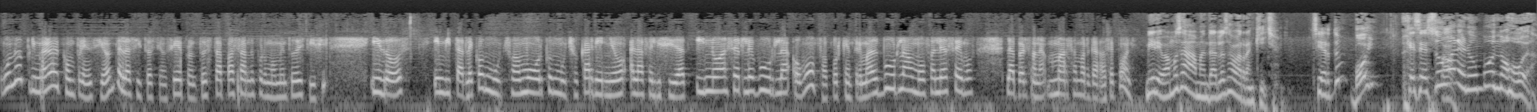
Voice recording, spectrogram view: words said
uno, primero de comprensión de la situación si de pronto está pasando por un momento difícil, y dos, invitarle con mucho amor, con mucho cariño a la felicidad y no hacerle burla o mofa, porque entre más burla o mofa le hacemos, la persona más amargada se pone. Mire, vamos a mandarlos a Barranquilla, ¿cierto? ¿Voy? Que se suban en un bus, no joda,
